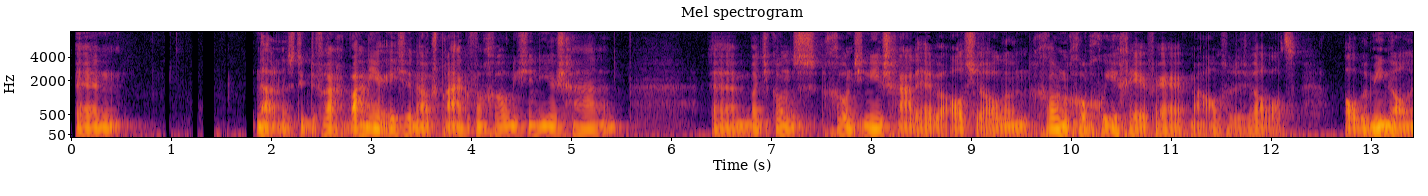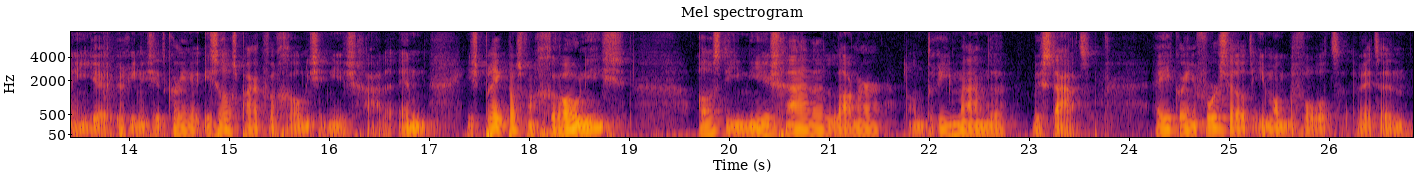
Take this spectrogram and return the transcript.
En nou, dan is natuurlijk de vraag: wanneer is er nou sprake van chronische nierschade? Um, want je kan dus chronische nierschade hebben als je al een gewoon, gewoon goede GFR hebt, maar als er dus wel wat albumine al in je urine zit, kan je, is er al sprake van chronische nierschade. En je spreekt pas van chronisch als die nierschade langer dan drie maanden bestaat. En je kan je voorstellen dat iemand bijvoorbeeld met een,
